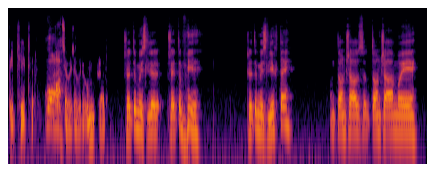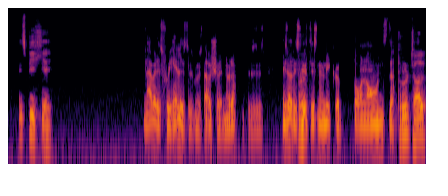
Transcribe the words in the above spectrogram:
Petite. Boah. Jetzt habe ich es wieder umgehört. Schalt mal das Licht ein. Und dann schau, dann schau mal ins Büchchen. Nein, weil das voll hell ist, das musst du ausschalten, oder? Das ist, wieso, das. Licht ist noch nicht gut balanced. Es Brutal.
